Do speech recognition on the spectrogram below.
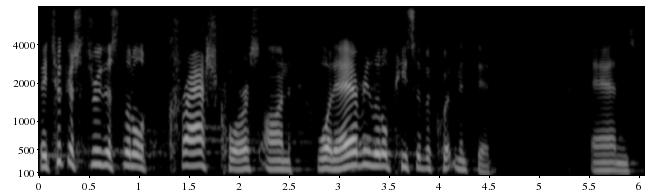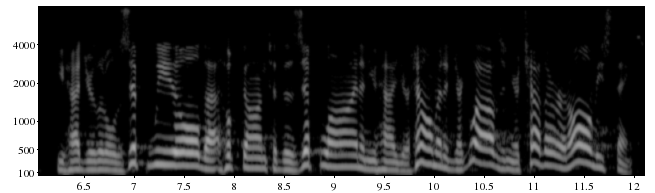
they took us through this little crash course on what every little piece of equipment did and you had your little zip wheel that hooked onto the zip line, and you had your helmet and your gloves and your tether and all these things.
